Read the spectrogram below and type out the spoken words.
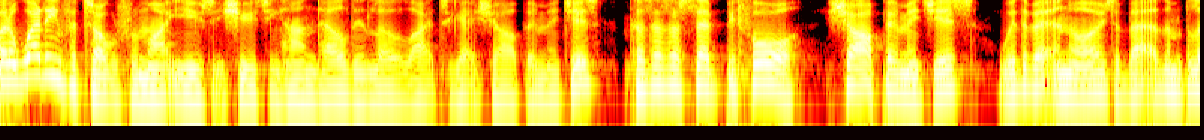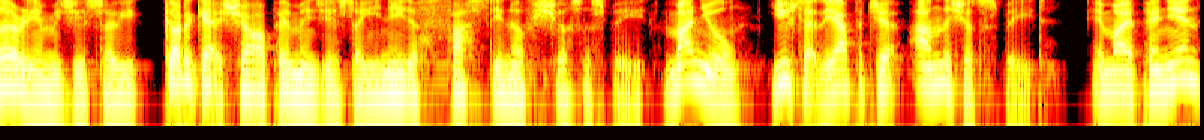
But a wedding photographer might use it shooting handheld in low light to get sharp images. Because as I said before, sharp images with a bit of noise are better than blurry images. So you've got to get sharp images. So you need a fast enough shutter speed. Manual. You set the aperture and the shutter speed. In my opinion,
